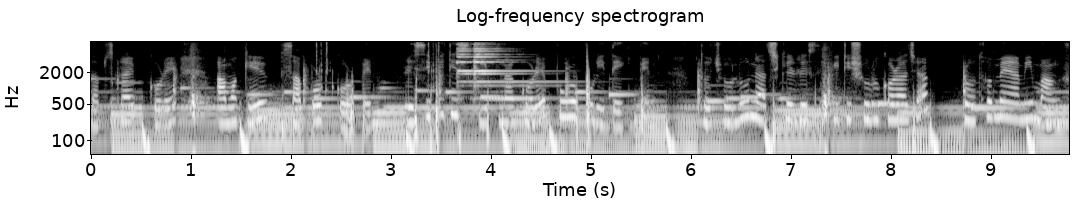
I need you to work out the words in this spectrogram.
সাবস্ক্রাইব করে আমাকে সাপোর্ট করবেন। রেসিপিটি স্কিপ না করে পুরোপুরি দেখবেন। তো চলুন আজকের রেসিপিটি শুরু করা যাক প্রথমে আমি মাংস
